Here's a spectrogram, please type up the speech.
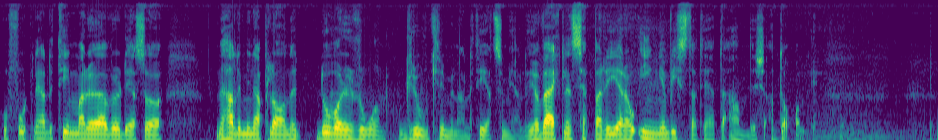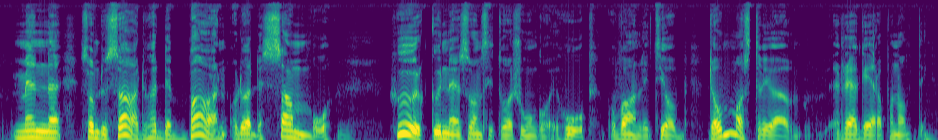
och fort när jag hade timmar över och det så när jag hade mina planer, då var det rån och grov kriminalitet som gällde. Jag verkligen separerade och ingen visste att jag hette Anders Adali. Men eh, som du sa, du hade barn och du hade sambo. Mm. Hur kunde en sån situation gå ihop och vanligt jobb? De måste ju reagera på någonting.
